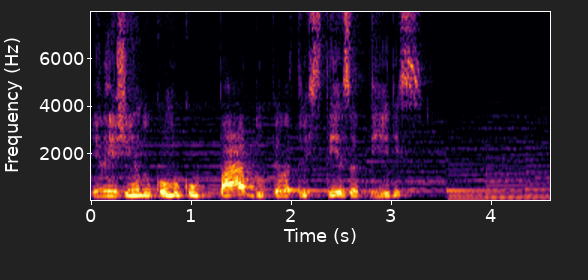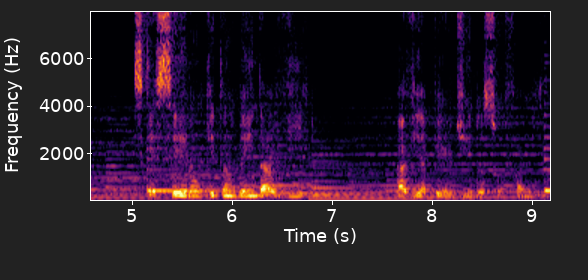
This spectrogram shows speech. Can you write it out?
elegendo como culpado pela tristeza deles, esqueceram que também Davi havia perdido a sua família.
